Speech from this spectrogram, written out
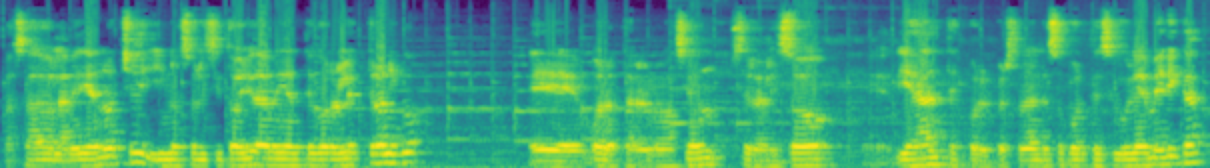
pasado la medianoche, y nos solicitó ayuda mediante correo electrónico. Eh, bueno, esta renovación se realizó eh, días antes por el personal de soporte de Seguridad América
